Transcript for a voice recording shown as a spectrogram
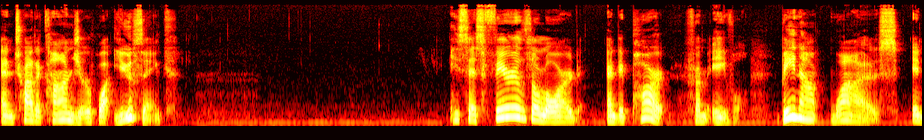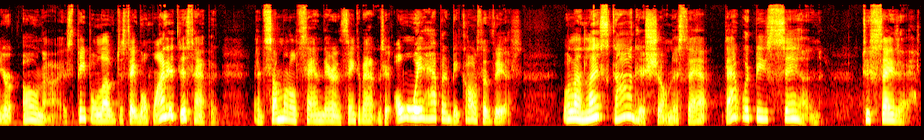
and try to conjure what you think. He says, Fear the Lord and depart from evil. Be not wise in your own eyes. People love to say, Well, why did this happen? And someone will stand there and think about it and say, Oh, it happened because of this. Well, unless God has shown us that, that would be sin to say that.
